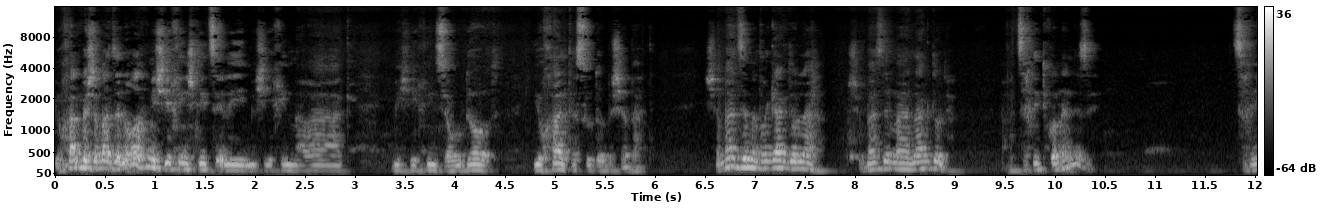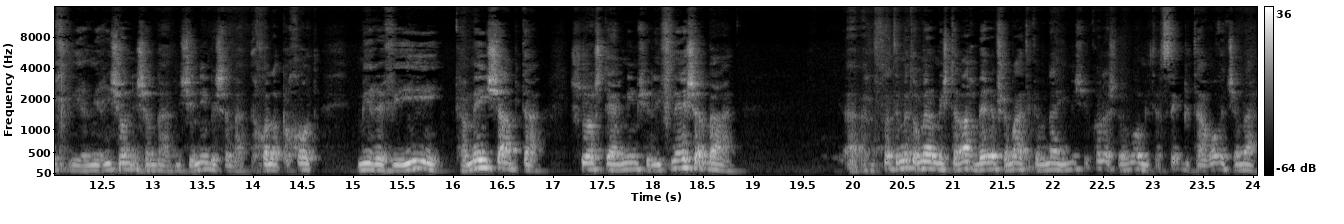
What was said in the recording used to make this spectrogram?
יאכל בשבת זה לא רק מי שהכין שניצלים, מי שהכין מרק, מי שהכין סעודות, יאכל את הסעודות בשבת. שבת זה מדרגה גדולה, שבת זה מעלה גדולה, אבל צריך להתכונן לזה. צריך להיות מראשון לשבת, משני בשבת, לכל הפחות מרביעי, קמי שבתא, שלושת הימים שלפני שבת. השפת אמת אומר, משתרך בערב שבת, הכוונה היא מי שכל השבוע מתעסק בתערובת שבת.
